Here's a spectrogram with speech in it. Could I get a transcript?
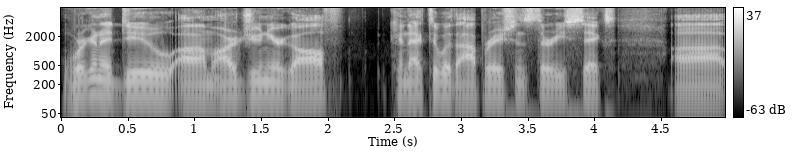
We're going to do um, our junior golf connected with Operations 36. Uh,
